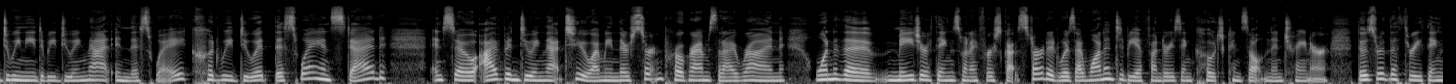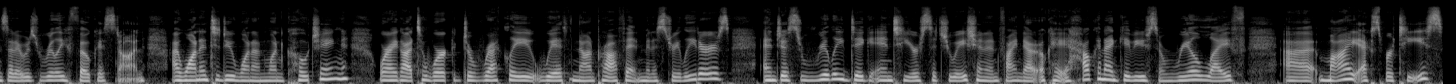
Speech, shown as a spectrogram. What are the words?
Do we need to be doing that in this way? Could we do it this way instead? And so I've been doing that too. I mean, there's certain programs that I run, one of the major things when I first got started was I wanted to be a fundraising coach, consultant, and trainer. Those were the three things that I was really focused on. I wanted to do one on one coaching where I got to work directly with nonprofit ministry leaders and just really dig into your situation and find out okay, how can I give you some real life, uh, my expertise,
